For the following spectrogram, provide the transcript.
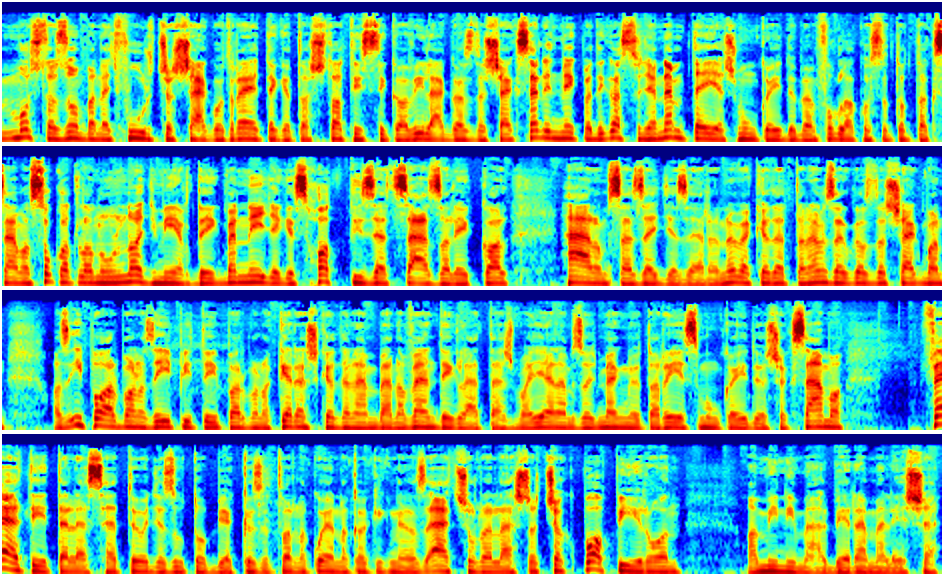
Most azonban egy furcsaságot rejteget a statisztika a világgazdaság szerint, mégpedig azt, hogy a nem teljes munkaidőben foglalkoztatottak száma szokatlanul nagy mértékben 4,6%-kal 301 ezerre növekedett a nemzetgazdaságban. Az iparban, az építőiparban, a kereskedelemben, a vendéglátásban jellemző, hogy megnőtt a részmunkaidősök száma. Feltételezhető, hogy az utóbbiak között vannak olyanok, akiknél az átsorolásra csak papíron a minimálbér emelése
